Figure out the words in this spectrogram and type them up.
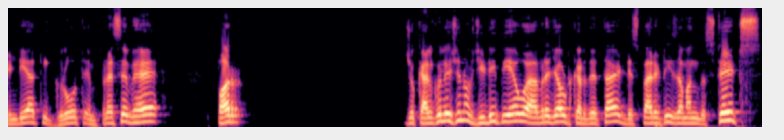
इंडिया की ग्रोथ इंप्रेसिव है, पर जो कैलकुलेशन ऑफ़ जीडीपी है वो एवरेज आउट कर देता है disparities among the states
